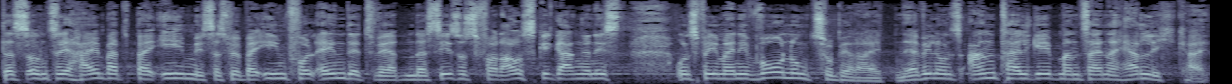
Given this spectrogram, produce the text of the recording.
dass unsere Heimat bei ihm ist, dass wir bei ihm vollendet werden, dass Jesus vorausgegangen ist, uns bei ihm eine Wohnung zu bereiten. Er will uns Anteil geben an seiner Herrlichkeit.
